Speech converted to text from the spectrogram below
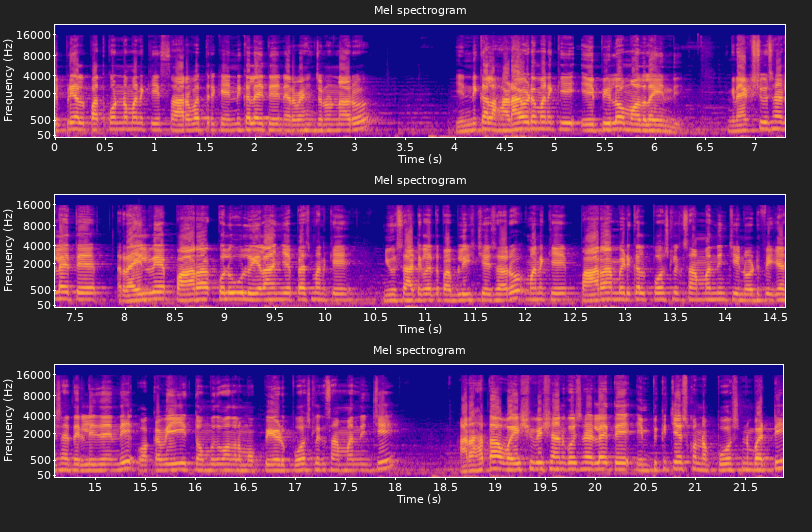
ఏప్రిల్ పదకొండున మనకి సార్వత్రిక ఎన్నికలు అయితే నిర్వహించనున్నారు. ఎన్నికల హడావిడి మనకి ఏపీలో మొదలైంది. ఇంక నెక్స్ట్ చూసినట్లయితే రైల్వే పారా కొలువులు ఇలా అని చెప్పేసి మనకి న్యూస్ ఆర్టికల్ అయితే పబ్లిష్ చేశారు. మనకి పారా మెడికల్ పోస్టులకు సంబంధించి నోటిఫికేషన్ అయితే రిలీజ్ అయింది. ఒక వెయ్యి తొమ్మిది వందల ముప్పై ఏడు పోస్టులకు సంబంధించి అర్హత వయసు విషయానికి వచ్చినట్లయితే ఎంపిక చేసుకున్న పోస్ట్ని బట్టి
